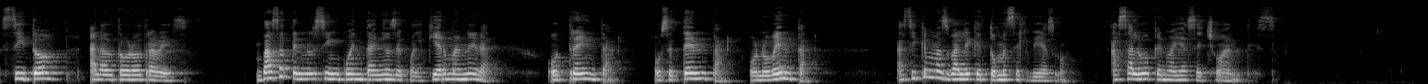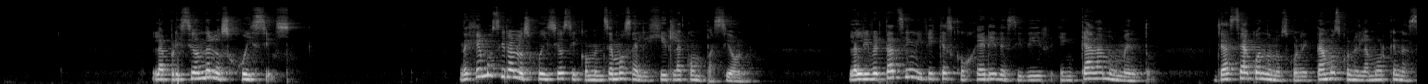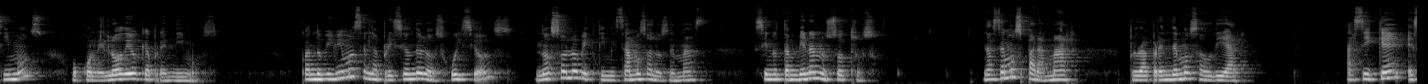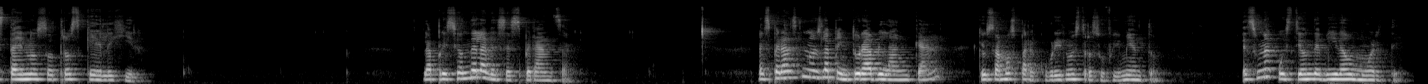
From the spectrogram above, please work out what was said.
Cito al autor otra vez. Vas a tener 50 años de cualquier manera, o 30, o 70, o 90. Así que más vale que tomes el riesgo. Haz algo que no hayas hecho antes. La prisión de los juicios. Dejemos ir a los juicios y comencemos a elegir la compasión, la libertad significa escoger y decidir en cada momento, ya sea cuando nos conectamos con el amor que nacimos o con el odio que aprendimos. Cuando vivimos en la prisión de los juicios, no solo victimizamos a los demás, sino también a nosotros. Nacemos para amar, pero aprendemos a odiar. Así que está en nosotros que elegir. La prisión de la desesperanza. La esperanza no es la pintura blanca que usamos para cubrir nuestro sufrimiento. Es una cuestión de vida o muerte,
